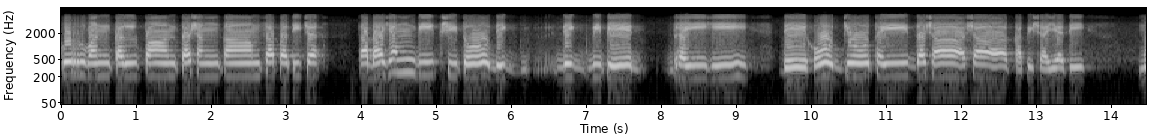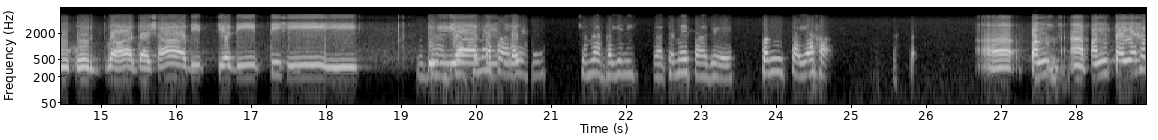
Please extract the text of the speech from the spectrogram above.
कुर्वन् कल्पान्तशङ्कां सपति च सभयं वीक्षितो दिग् दिग्विपेद्रैः देहोद्योतैर्दशाशा कपिशयति मुहुर्द्वादशादित्यदीप्तिः तुल्या क्षम्या, भगिनि, प्रथमे पादे, पङ्क्तयः पङ्क्तयः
